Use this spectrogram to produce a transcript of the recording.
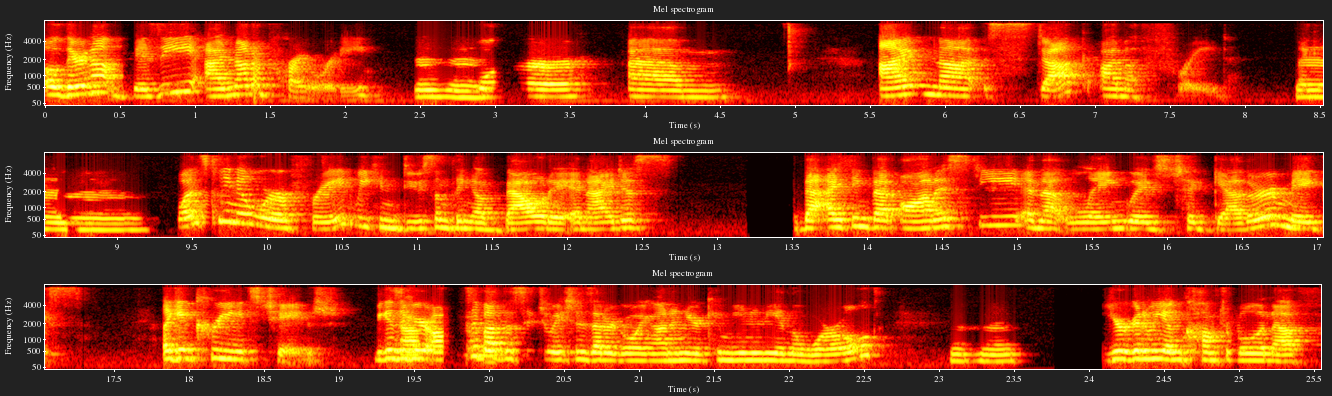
oh, they're not busy, I'm not a priority, mm-hmm. or um, I'm not stuck, I'm afraid. Like mm. once we know we're afraid, we can do something about it. And I just that I think that honesty and that language together makes like it creates change. Because if you're honest about the situations that are going on in your community and the world, mm-hmm. you're going to be uncomfortable enough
